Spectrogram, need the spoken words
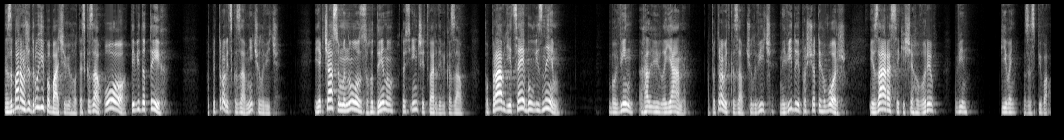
Незабаром вже другий побачив його та сказав: О, ти від отих. А Петро відсказав: Ні, чоловіче. І як часу минуло з годину, хтось інший твердив і казав: По правді, цей був із ним, бо він галілеянин. А Петро відказав: Чоловіче, не відаю, про що ти говориш. І зараз, як іще говорив, він півень заспівав.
